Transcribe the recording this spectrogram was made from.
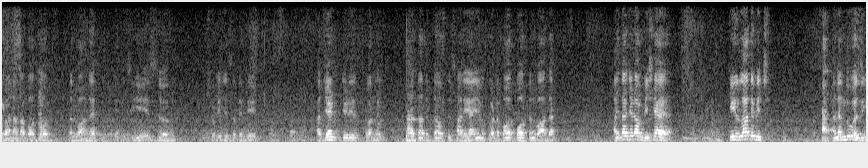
ਮਹਿਮਾਨਾਂ ਦਾ ਬਹੁਤ-ਬਹੁਤ ਧੰਨਵਾਦ ਹੈ ਕਿ ਤੁਸੀਂ ਇਸ ਛੋਟੀ ਜਿਹੀ ਸੱਦੇ ਤੇ ਅਰਜੈਂਟ ਜਿਹੜੇ ਤੁਹਾਨੂੰ ਸੱਦਾ ਦਿੱਤਾ, ਉਸ ਤੇ ਸਾਰੇ ਆਏ ਹੋ। ਤੁਹਾਡਾ ਬਹੁਤ-ਬਹੁਤ ਧੰਨਵਾਦ ਹੈ। ਅੱਜ ਦਾ ਜਿਹੜਾ ਵਿਸ਼ਾ ਹੈ, ਕੇਰਲਾ ਦੇ ਵਿੱਚ ਆਨੰਦੂ ਅਜ਼ੀ,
